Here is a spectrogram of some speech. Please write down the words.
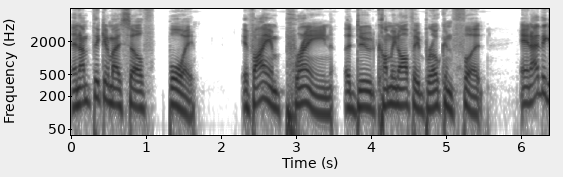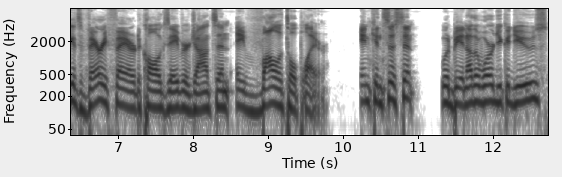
And I'm thinking to myself, boy, if I am praying a dude coming off a broken foot, and I think it's very fair to call Xavier Johnson a volatile player. Inconsistent would be another word you could use,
